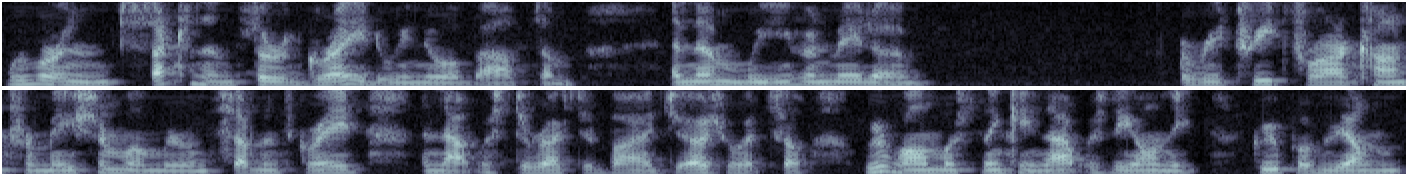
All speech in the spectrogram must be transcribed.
we were in second and third grade, we knew about them. And then we even made a, a retreat for our confirmation when we were in seventh grade, and that was directed by a Jesuit. So we were almost thinking that was the only group of young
